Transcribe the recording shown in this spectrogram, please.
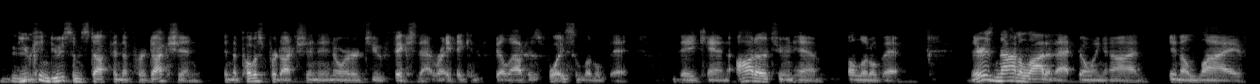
Music, you can do some stuff in the production, in the post production, in order to fix that. Right? They can fill out his voice a little bit. They can auto tune him a little bit. There's not a lot of that going on in a live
